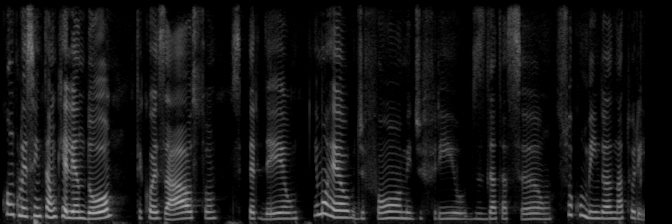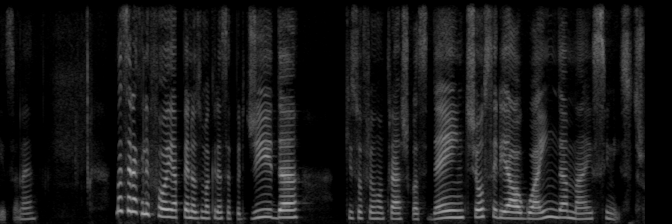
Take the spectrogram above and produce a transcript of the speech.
Conclui-se então que ele andou, ficou exausto, se perdeu e morreu de fome, de frio, desidratação, sucumbindo à natureza, né? Mas será que ele foi apenas uma criança perdida, que sofreu um trágico acidente, ou seria algo ainda mais sinistro?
